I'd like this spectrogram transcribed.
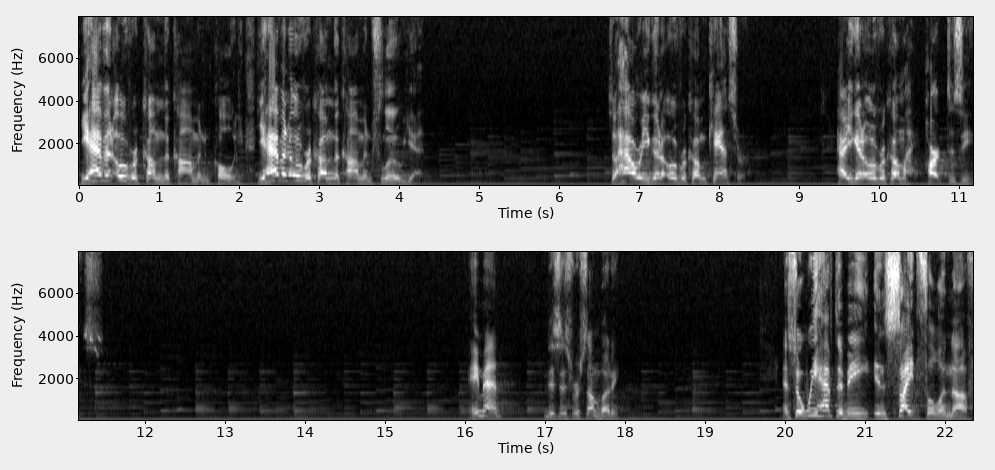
You haven't overcome the common cold. You haven't overcome the common flu yet. So, how are you going to overcome cancer? How are you going to overcome heart disease? Amen. This is for somebody. And so we have to be insightful enough,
